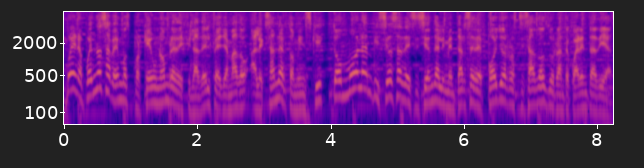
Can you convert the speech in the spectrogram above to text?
Bueno, pues no sabemos por qué un hombre de Filadelfia llamado Alexander Tominsky tomó la ambiciosa decisión de alimentarse de pollos rostizados durante 40 días.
